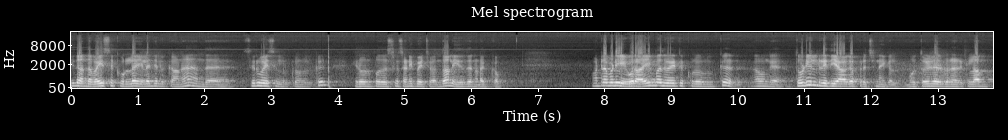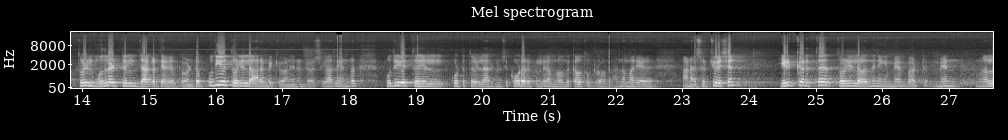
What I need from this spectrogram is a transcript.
இது அந்த வயசுக்குள்ள இளைஞர்களுக்கான அந்த சிறு வயசில் இருக்கிறவங்களுக்கு இருபது முப்பது வருஷத்துக்கு சனி பயிற்சி வந்தால் இது நடக்கும். மற்றபடி ஒரு ஐம்பது வயதுக்குழுவுக்கு அவங்க தொழில் ரீதியாக பிரச்சனைகள் ஒரு தொழிலதிபராக இருக்கலாம் தொழில் முதலீட்டில் ஜாக்கிரதையாக இருக்க வேண்டும் புதிய தொழில் ஆரம்பிக்க வேணும் இரண்டு வருஷ காலம் என்றால் புதிய தொழில் கூட்டு தொழில் ஆரம்பித்து கூட இருக்கிறவங்க நம்மளை வந்து கவுத்து விட்ருவாங்க அந்த மாதிரி சுச்சுவேஷன் இருக்கிறத தொழிலை வந்து நீங்கள் மேம்பாட்டு மேன் நல்ல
